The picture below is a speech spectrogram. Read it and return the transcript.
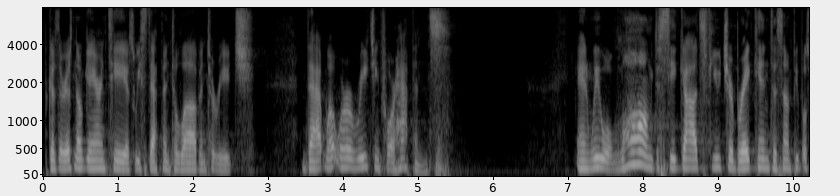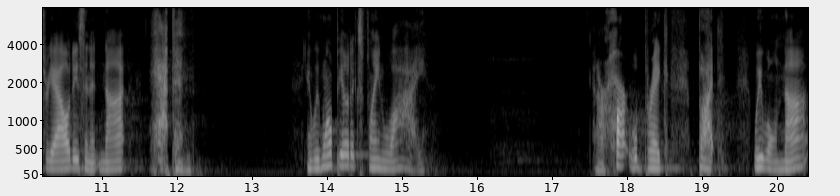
because there is no guarantee as we step into love and to reach that what we're reaching for happens. And we will long to see God's future break into some people's realities and it not happen. And we won't be able to explain why. And our heart will break, but we will not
